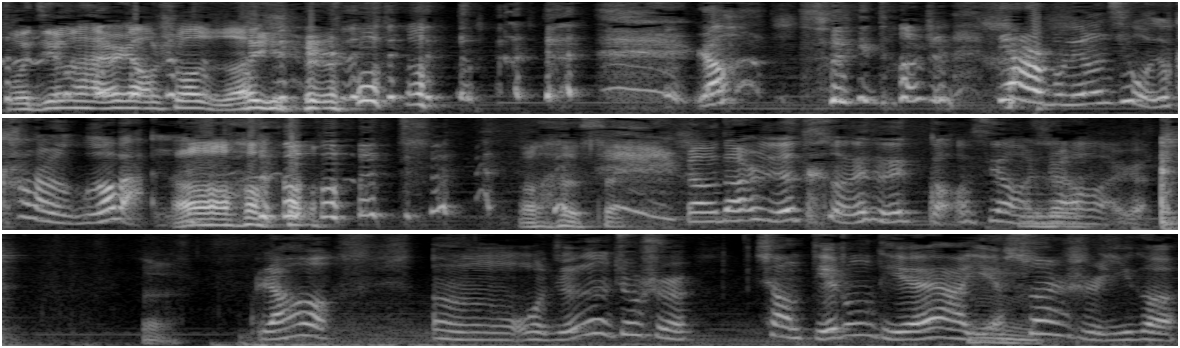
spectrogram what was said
普京还是要说俄语？然后，所以当时第二部《零零七》我就看到了俄版的，哦，哇塞，然后当时觉得特别特别搞笑，你知道吗？然后，嗯，我觉得就是像《碟中谍》啊，也嗯算是一个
